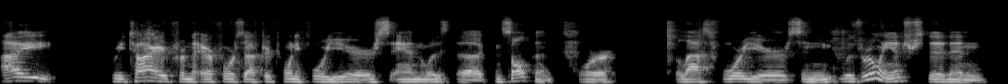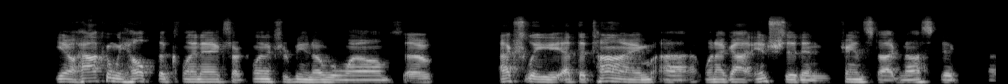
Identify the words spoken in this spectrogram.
I retired from the Air Force after 24 years and was the consultant for the last four years and was really interested in, you know, how can we help the clinics? Our clinics are being overwhelmed. So, actually, at the time uh, when I got interested in transdiagnostic uh,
